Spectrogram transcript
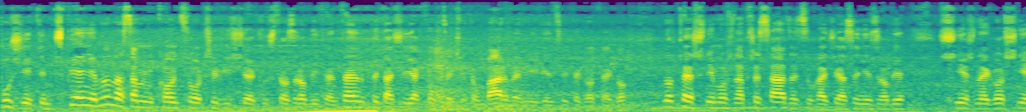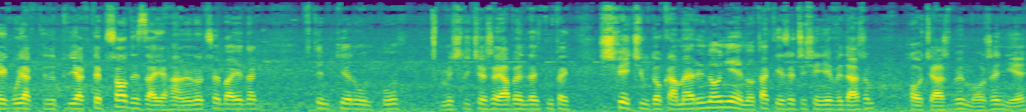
później tym czpieniem, no na samym końcu oczywiście, jak już to zrobi ten, ten, pyta się jaką chcecie tą barwę mniej więcej tego, tego. No też nie można przesadzać, słuchajcie, ja sobie nie zrobię śnieżnego śniegu jak, te- jak te przody zajechane, no trzeba jednak w tym kierunku. Myślicie, że ja będę tutaj świecił do kamery? No nie, no takie rzeczy się nie wydarzą, chociażby może nie,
